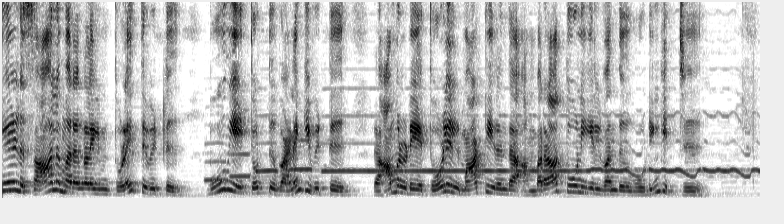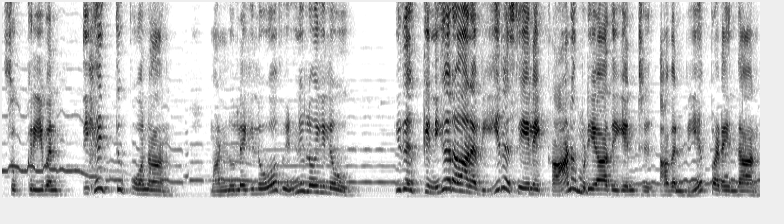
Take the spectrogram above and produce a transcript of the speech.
ஏழு சால மரங்களையும் துளைத்துவிட்டு பூமியை தொட்டு வணங்கிவிட்டு ராமனுடைய தோளில் மாட்டியிருந்த அம்பரா தூணியில் வந்து ஒடுங்கிற்று. சுக்ரீவன் திகைத்து போனான். மண்ணுலகிலோ விண்ணுலகிலோ. இதற்கு நிகரான வீர செயலை காண முடியாது என்று அவன் வியப்படைந்தான்.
